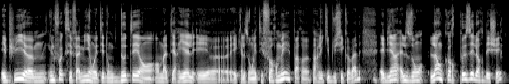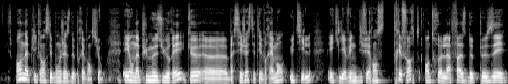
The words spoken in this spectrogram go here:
Et puis, une fois que ces familles ont été donc dotées en, matériel et, et qu'elles ont été formées par, par l'équipe du SICOVAD, eh bien, elles ont là encore pesé leurs déchets en appliquant ces bons gestes de prévention. Et on a pu mesurer que euh, bah, ces gestes étaient vraiment utiles et qu'il y avait une différence très forte entre la phase de pesée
